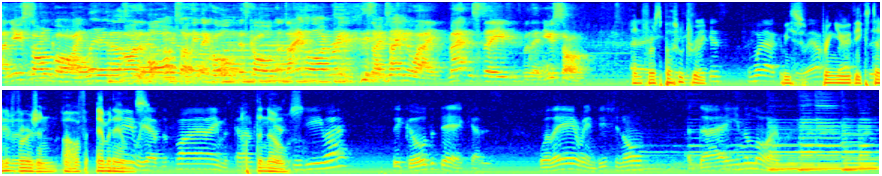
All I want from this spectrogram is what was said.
a new song by, oh, by the Morgs, I think they're called. It's called A Day in the Library. So take it away, Matt and Steve with their new song. And for a special treat, we bring you the extended version of M&M's. We have the famous Up the nose. They're called the Dad Cutters. Well, their rendition of A Day in the Library.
